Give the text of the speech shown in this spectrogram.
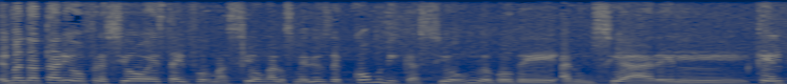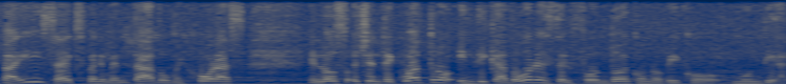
El mandatario ofreció esta información a los medios de comunicación luego de anunciar el, que el país ha experimentado mejoras en los 84 indicadores del Fondo Económico Mundial.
